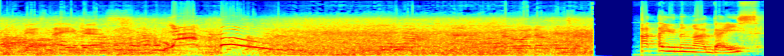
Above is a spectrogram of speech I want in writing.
ABS na ABS. Yahoo! Nawala bila. At ayun na nga guys,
